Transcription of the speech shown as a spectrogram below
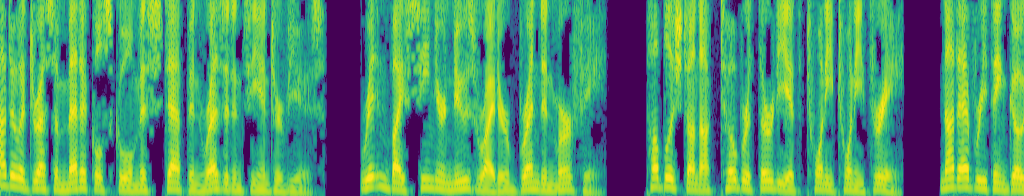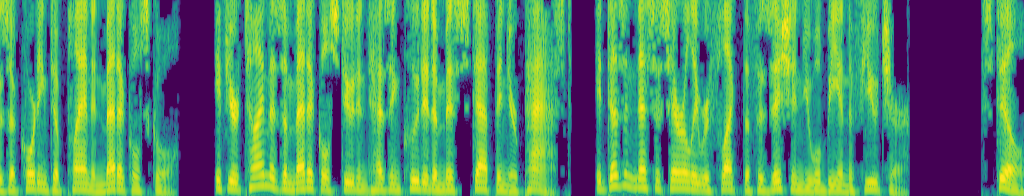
How to Address a Medical School Misstep in Residency Interviews. Written by senior newswriter Brendan Murphy. Published on October 30, 2023. Not everything goes according to plan in medical school. If your time as a medical student has included a misstep in your past, it doesn't necessarily reflect the physician you will be in the future. Still,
